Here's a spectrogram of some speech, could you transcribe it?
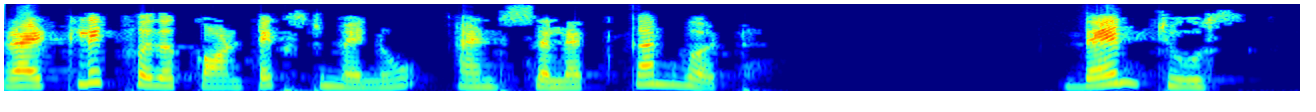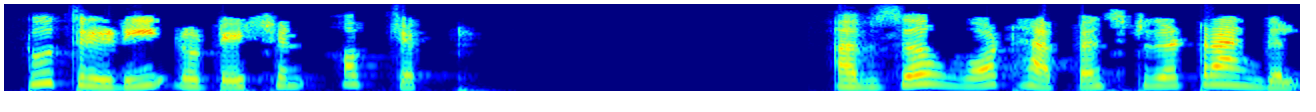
Right-click for the context menu and select Convert. Then choose to 3D rotation object. Observe what happens to the triangle.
